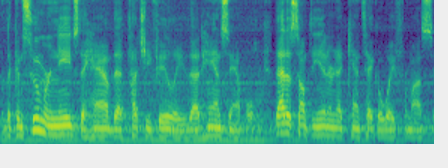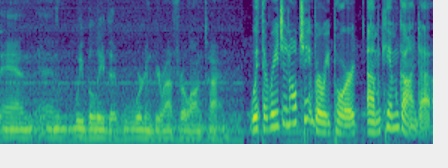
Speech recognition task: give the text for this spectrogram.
the consumer needs to have that touchy-feely, that hand sample. That is something the internet can't take away from us, and, and we believe that we're going to be around for a long time. With the Regional Chamber Report, I'm Kim Gonda.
